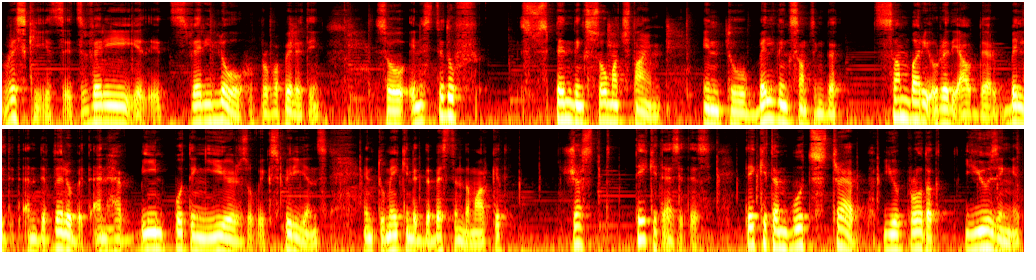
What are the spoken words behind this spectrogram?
risky. It's it's very it's very low probability. So instead of spending so much time into building something that somebody already out there built it and developed it and have been putting years of experience into making it the best in the market just take it as it is. Take it and bootstrap your product using it.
